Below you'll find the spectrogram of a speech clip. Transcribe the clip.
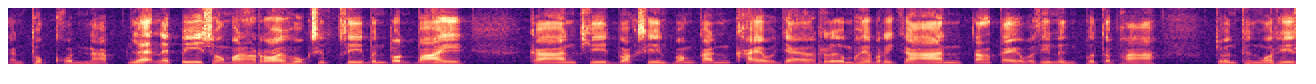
กันทุกคนนะ และในปี 2564 เป็นต้นไป การฉีดวัคซีนป้องกันไข้หวัดใหญ่เริ่มให้บริการตั้งแต่วันที่ 1 พฤษภาจนถึงวันที่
